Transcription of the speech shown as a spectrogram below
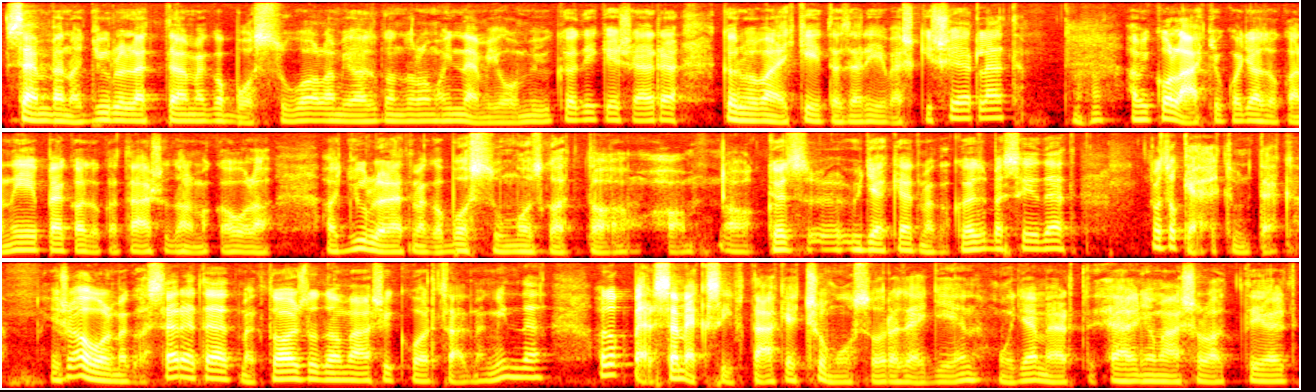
szemben a gyűlölettel meg a bosszúval, ami azt gondolom, hogy nem jól működik, és erre körül van egy 2000 éves kísérlet, uh-huh. amikor látjuk, hogy azok a népek, azok a társadalmak, ahol a, a gyűlölet meg a bosszú mozgatta a, a közügyeket, meg a közbeszédet, azok eltűntek. És ahol meg a szeretet, meg tartsd a másik orcád, meg minden, azok persze megszívták egy csomószor az egyén, ugye, mert elnyomás alatt élt,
